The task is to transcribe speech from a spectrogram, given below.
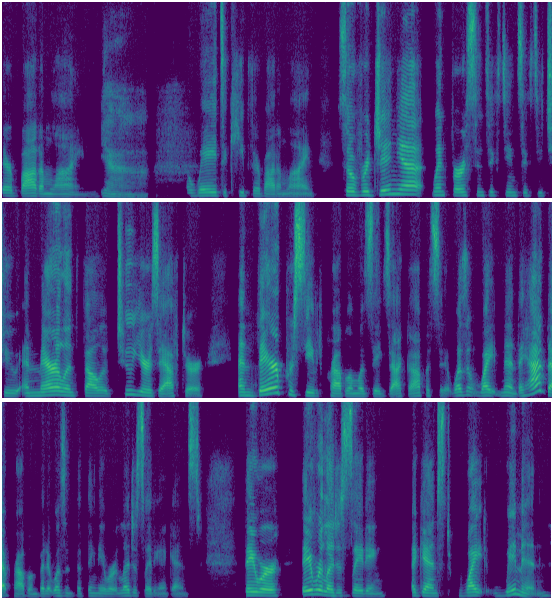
their bottom line. Yeah. A way to keep their bottom line. So virginia went first in 1662 and maryland followed two years after. And their perceived problem was the exact opposite. It wasn't white men. They had that problem but it wasn't the thing they were legislating against. They were they were legislating against white women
